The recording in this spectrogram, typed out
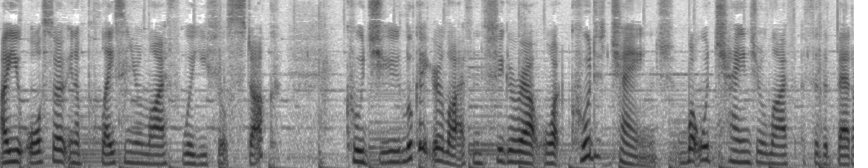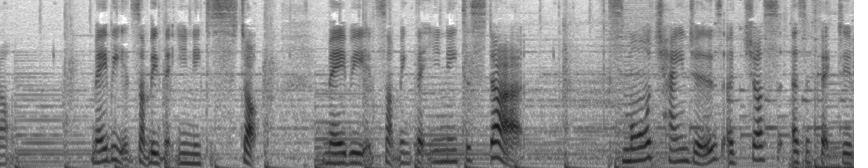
Are you also in a place in your life where you feel stuck? Could you look at your life and figure out what could change? What would change your life for the better? Maybe it's something that you need to stop. Maybe it's something that you need to start. Small changes are just as effective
